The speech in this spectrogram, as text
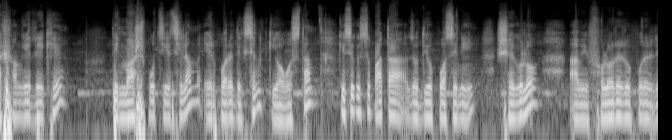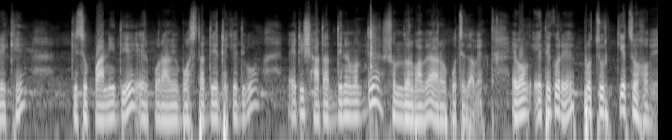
একসঙ্গে রেখে তিন মাস পচিয়েছিলাম, এরপরে দেখছেন কি অবস্থা। কিছু কিছু পাতা যদিও পচেনি, সেগুলো আমি ফ্লোরের উপরে রেখে কিছু পানি দিয়ে এরপর আমি বস্তা দিয়ে ঢেকে দিব। এটি সাত আট দিনের মধ্যে সুন্দরভাবে আরও পচে যাবে এবং এতে করে প্রচুর কেঁচো হবে,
